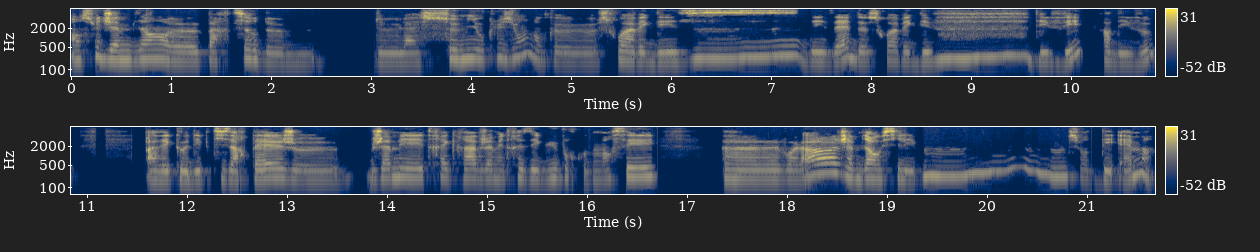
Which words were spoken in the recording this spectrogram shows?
Ensuite j'aime bien euh, partir de de la semi-occlusion, donc soit avec des z, des z, soit avec des v, des v, enfin des vœux avec euh, des petits arpèges, euh, jamais très graves, jamais très aigus pour commencer. Euh, voilà, j'aime bien aussi les sur des M.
